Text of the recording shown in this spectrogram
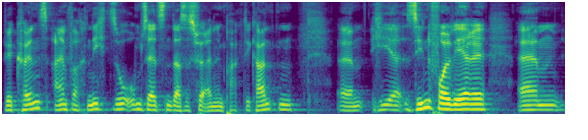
Wir können es einfach nicht so umsetzen, dass es für einen Praktikanten ähm, hier sinnvoll wäre, ähm,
